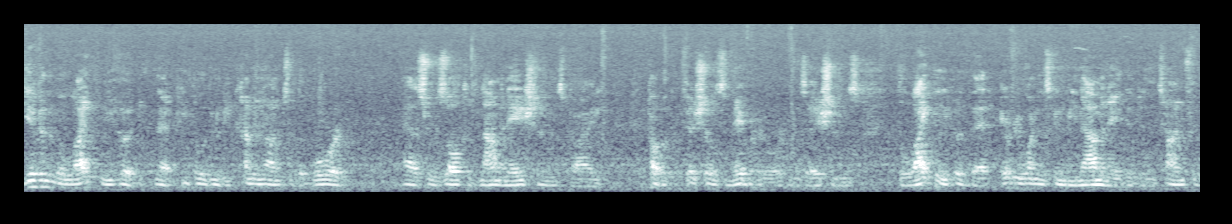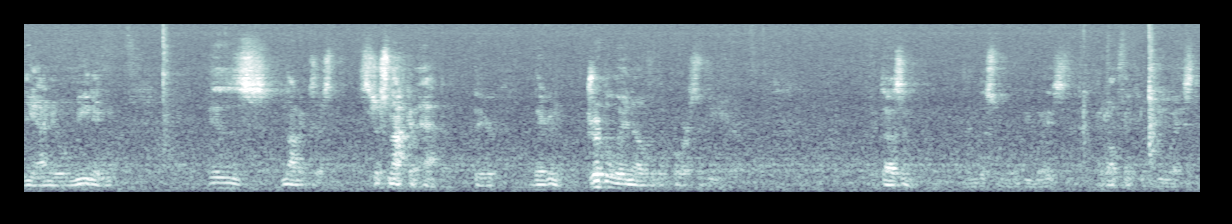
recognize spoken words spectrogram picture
given the likelihood that people are going to be coming onto the board as a result of nominations by public officials and neighborhood organizations, the likelihood that everyone is going to be nominated in time for the annual meeting is non-existent. It's just not going to happen. They're, they're going to dribble in over the course of the year. If it doesn't, then this one will be wasted. I don't think it will be wasted.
